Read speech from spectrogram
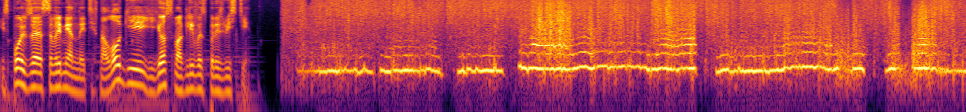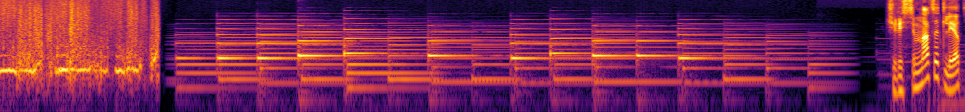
Используя современные технологии, ее смогли воспроизвести. Через 17 лет,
